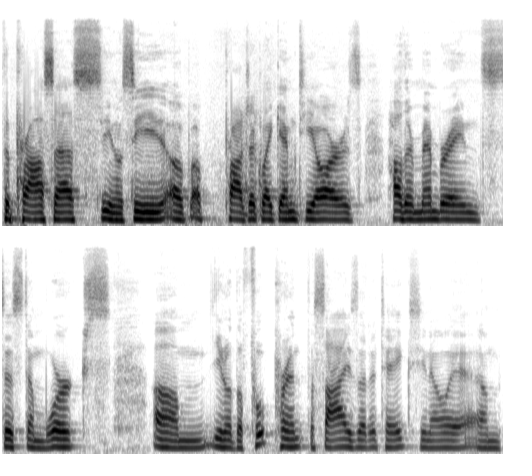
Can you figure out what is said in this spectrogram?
the process, you know, see a, a project like MTR's, how their membrane system works, um, you know, the footprint, the size that it takes, you know, um,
